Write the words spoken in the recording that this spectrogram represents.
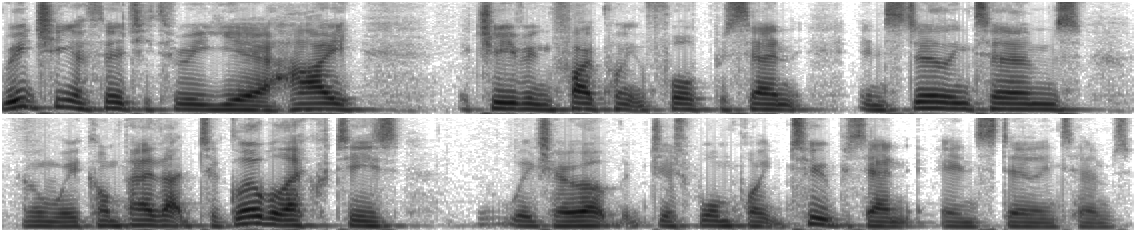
reaching a 33 year high achieving 5.4% in sterling terms. And we compare that to global equities, which are up just 1.2% in sterling terms.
